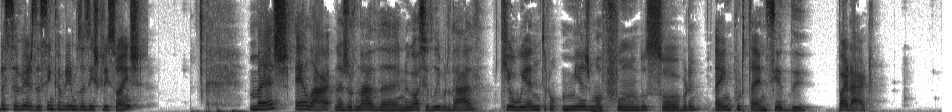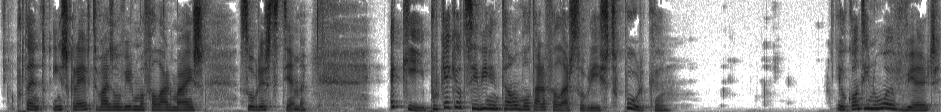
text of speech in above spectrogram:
para saberes assim que abrirmos as inscrições. Mas é lá, na jornada Negócio de Liberdade, que eu entro mesmo a fundo sobre a importância de parar. Portanto, inscreve-te, vais ouvir-me falar mais sobre este tema. Aqui, porque é que eu decidi então voltar a falar sobre isto? Porque eu continuo a ver,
